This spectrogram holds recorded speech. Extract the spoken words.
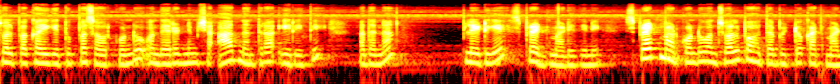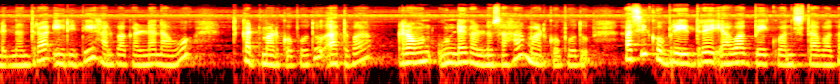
ಸ್ವಲ್ಪ ಕೈಗೆ ತುಪ್ಪ ಸವರ್ಕೊಂಡು ಒಂದೆರಡು ನಿಮಿಷ ಆದ ನಂತರ ಈ ರೀತಿ ಅದನ್ನು ಪ್ಲೇಟ್ಗೆ ಸ್ಪ್ರೆಡ್ ಮಾಡಿದ್ದೀನಿ. ಸ್ಪ್ರೆಡ್ ಮಾಡಿಕೊಂಡು ಒಂದು ಸ್ವಲ್ಪ ಹೊತ್ತ ಬಿಟ್ಟು ಕಟ್ ಮಾಡಿದ ನಂತರ ಈ ರೀತಿ ಹಲ್ವಾಗಳನ್ನ ನಾವು ಕಟ್ ಮಾಡ್ಕೋಬೋದು ಅಥವಾ ರೌಂಡ್ ಉಂಡೆಗಳನ್ನು ಸಹ ಮಾಡ್ಕೋಬೋದು. ಹಸಿ ಕೊಬ್ಬರಿ ಇದ್ದರೆ ಯಾವಾಗ ಬೇಕು ಅನಿಸ್ತಾವಾಗ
